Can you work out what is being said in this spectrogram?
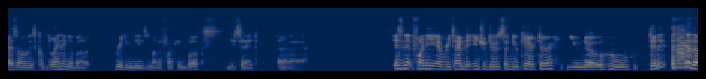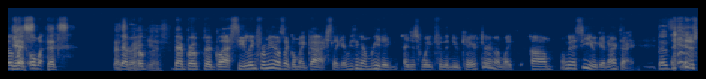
as I was complaining about reading these motherfucking books, you said, uh, "Isn't it funny every time they introduce a new character, you know who did it?" and I was yes, like, "Oh my." that's that's that right. broke Yes. that broke the glass ceiling for me. I was like, "Oh my gosh!" Like everything I'm reading, I just wait for the new character, and I'm like, "Um, I'm gonna see you again, aren't I?" That's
